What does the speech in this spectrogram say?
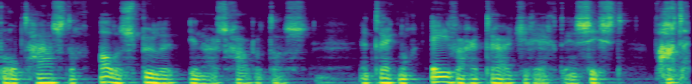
propt haastig alle spullen in haar schoudertas en trekt nog even haar truitje recht en sist. Wachten!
